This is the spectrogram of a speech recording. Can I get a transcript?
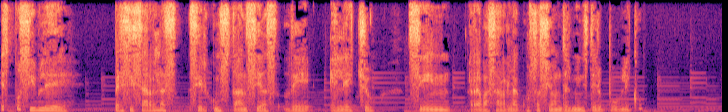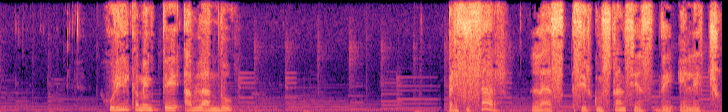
¿Es posible precisar las circunstancias de el hecho sin rebasar la acusación del Ministerio Público? Jurídicamente hablando, precisar las circunstancias de el hecho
